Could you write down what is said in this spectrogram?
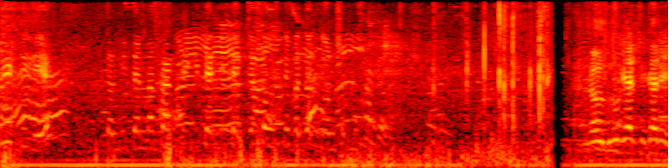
भेट दिली आहे. तर मी त्यांना सांगते की त्यांनी त्यांच्या संस्थेबद्दल दोन शब्द सांगावे. नळदुर्ग या ठिकाणी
